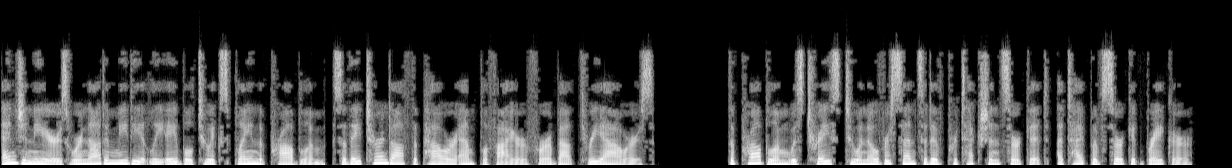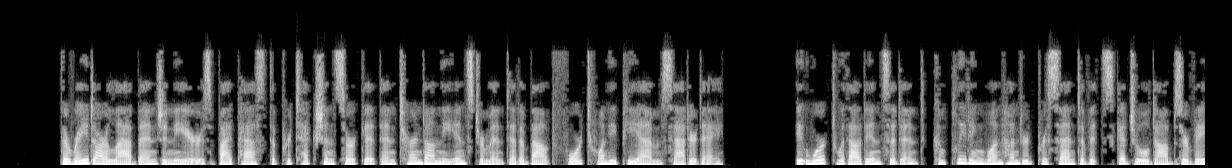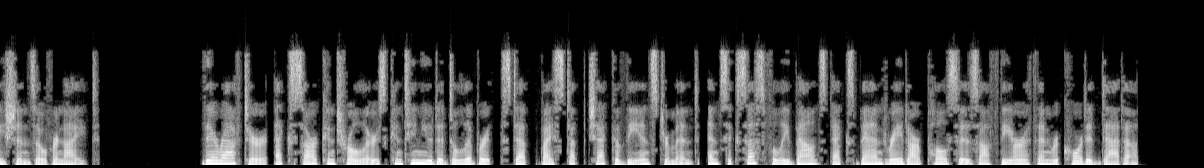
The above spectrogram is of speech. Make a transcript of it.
Engineers were not immediately able to explain the problem, so they turned off the power amplifier for about three hours. The problem was traced to an oversensitive protection circuit, a type of circuit breaker. The Radar Lab engineers bypassed the protection circuit and turned on the instrument at about 4.20 p.m. Saturday. It worked without incident, completing 100% of its scheduled observations overnight. Thereafter, XSAR controllers continued a deliberate, step-by-step -step check of the instrument, and successfully bounced X-band radar pulses off the Earth and recorded data.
